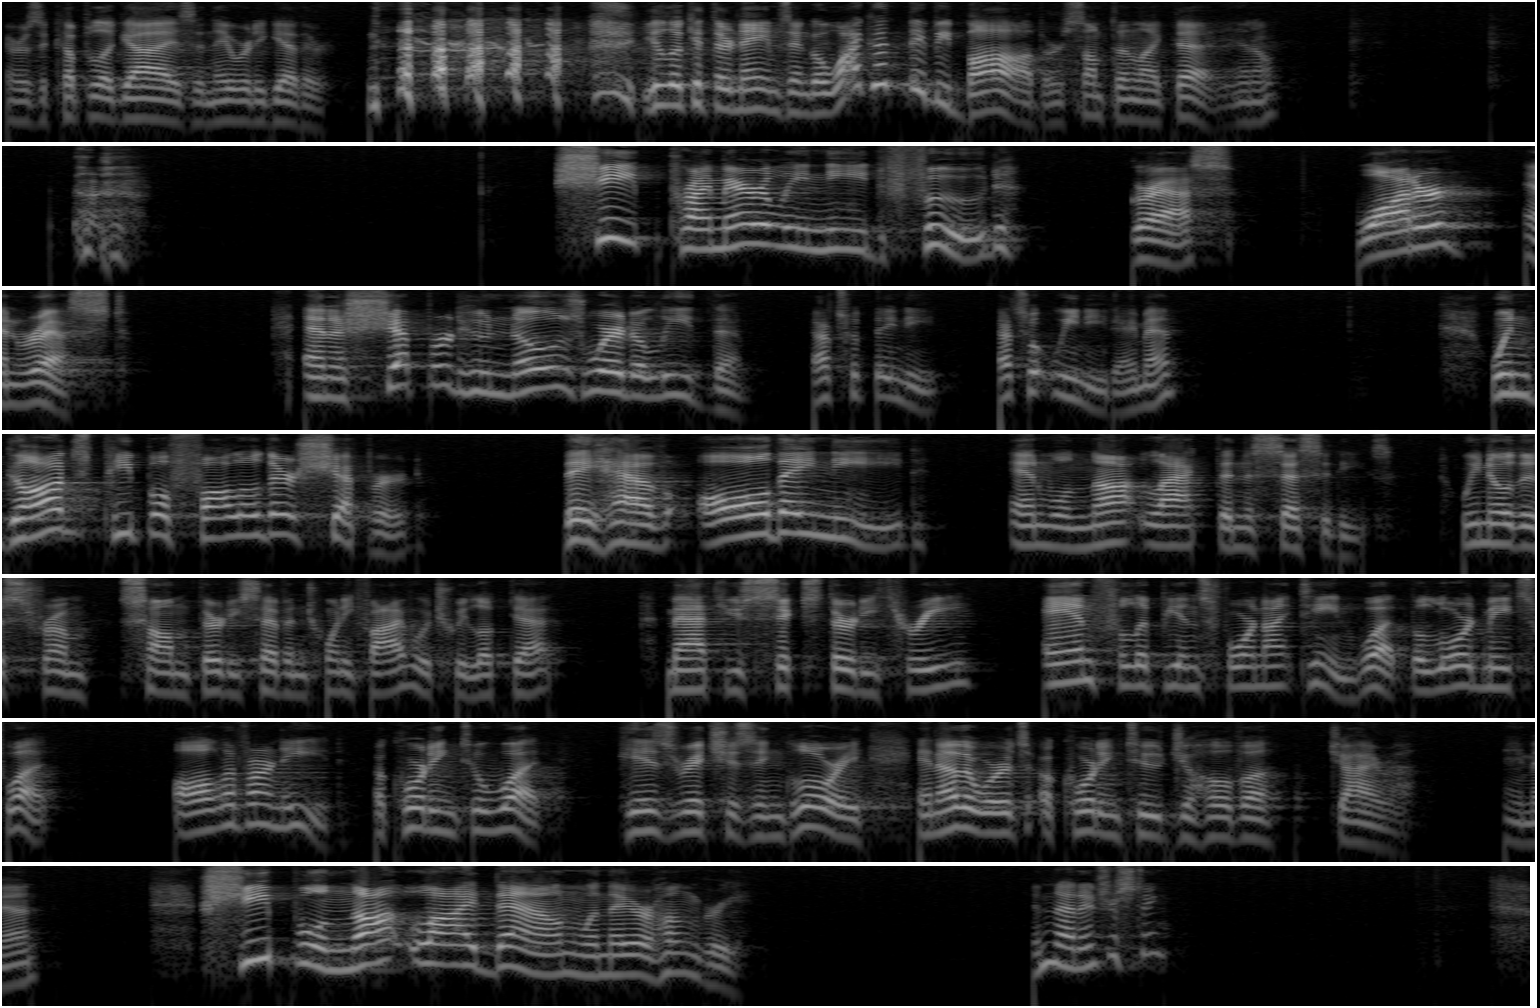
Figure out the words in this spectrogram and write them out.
There was a couple of guys and they were together. you look at their names and go, why couldn't they be Bob or something like that, you know? Sheep primarily need food, grass, water, and rest. And a shepherd who knows where to lead them. That's what they need. That's what we need. Amen? When God's people follow their shepherd, they have all they need and will not lack the necessities. We know this from Psalm 37 25, which we looked at, Matthew 6 33, and Philippians 4 19. What? The Lord meets what? All of our need. According to what? His riches in glory. In other words, according to Jehovah Jireh. Amen. Sheep will not lie down when they are hungry. Isn't that interesting?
